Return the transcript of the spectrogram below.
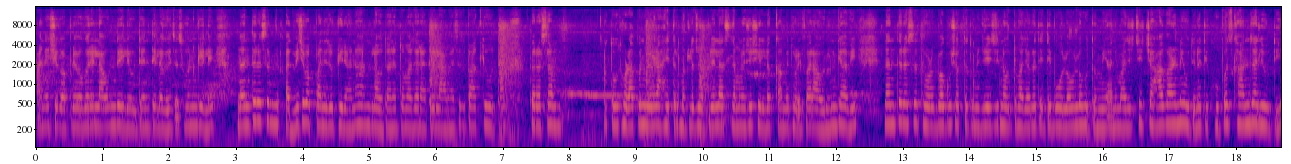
आणि असे कपडे वगैरे लावून दिले होते आणि ते लगेचच होऊन गेले. नंतर असं अद्वीच्या पप्पाने जो किराणा आणला होता ना तो माझा रात्री लावायचाच बाकी होता. तर असं तो थोडा पण वेळ आहे तर म्हटलं झोपलेला असल्यामुळे अशी शिल्लक कामे थोडीफार आवरून घ्यावी. नंतर असं थोडं बघू शकता तुम्ही जे जे नव्हतं माझ्याकडे तिथे बोलवलं होतं मी आणि माझी जी चहा गाळणी होती ना ती खूपच घाण झाली होती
